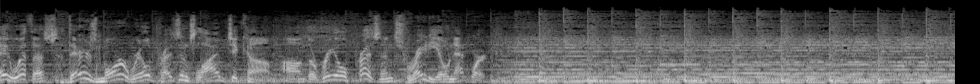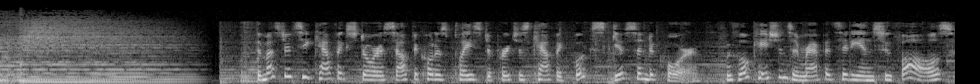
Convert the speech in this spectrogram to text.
Stay with us. There's more Real Presence Live to come on the Real Presence Radio Network. The Mustard Seed Catholic Store is South Dakota's place to purchase Catholic books, gifts, and decor. With locations in Rapid City and Sioux Falls,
